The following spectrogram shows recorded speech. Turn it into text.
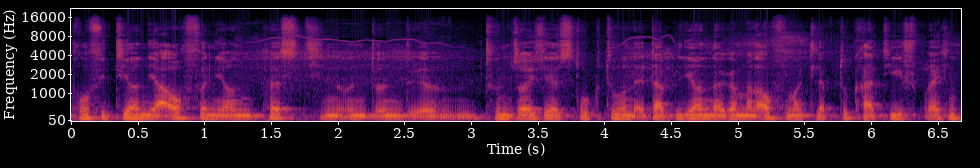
profitieren ja auch von ihren Pöstchen und, und äh, tun solche Strukturen etablieren. Da kann man auch von einer Kleptokratie sprechen.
